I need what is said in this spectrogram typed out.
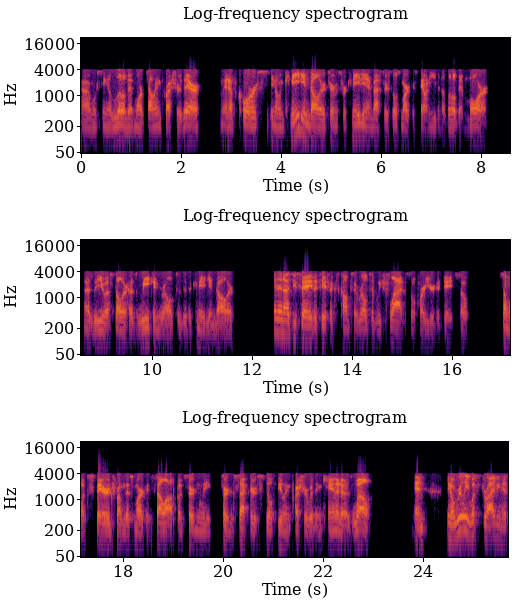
uh, we're seeing a little bit more selling pressure there. And of course, you know, in Canadian dollar terms for Canadian investors, those markets down even a little bit more as the US dollar has weakened relative to the Canadian dollar. And then, as you say, the TSX composite relatively flat so far year to date. So, somewhat spared from this market sell off, but certainly certain sectors still feeling pressure within Canada as well. And you know, really what's driving this,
